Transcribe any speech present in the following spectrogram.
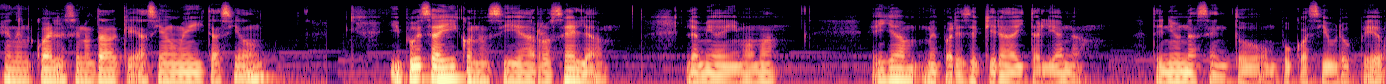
en el cual se notaba que hacían meditación. Y pues ahí conocí a Rosela, la amiga de mi mamá. Ella me parece que era italiana, tenía un acento un poco así europeo.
